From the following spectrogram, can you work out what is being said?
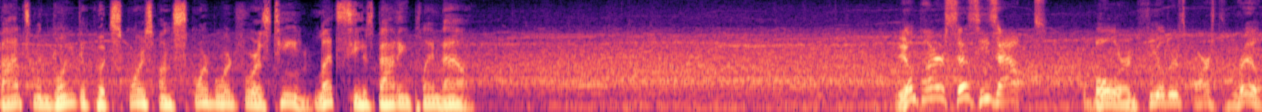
Batsman going to put scores on scoreboard for his team. Let's see his batting plan now. The umpire says he's out. The bowler and fielders are thrilled.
